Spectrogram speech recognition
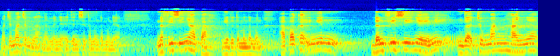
Macam-macam lah namanya agensi teman-teman ya. Nah visinya apa gitu teman-teman? Apakah ingin dan visinya ini nggak cuman hanya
